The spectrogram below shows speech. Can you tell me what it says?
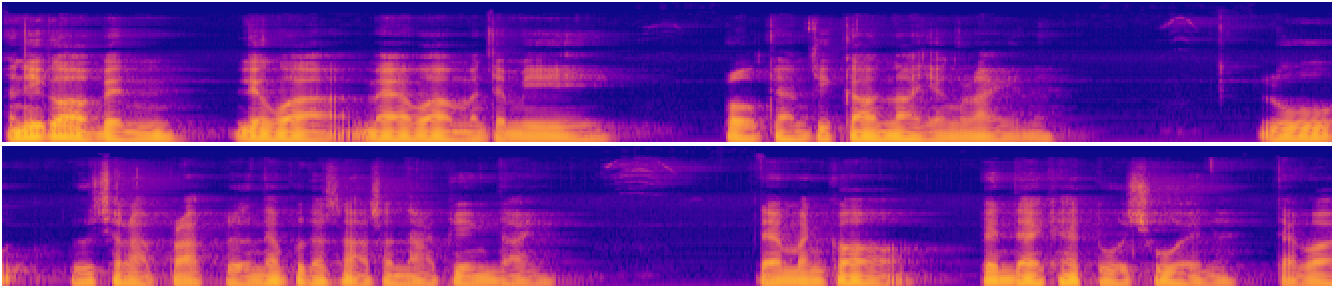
อันนี้ก็เป็นเรียกว่าแม้ว่ามันจะมีโปรแกรมที่ก้าวหน้าอย่างไรนะรู้หรือฉลาดปราดเปรื่องด้านพุทธศาสนาเพียงใด แต่มันก็เป็นได้แค่ตัวช่วยนะแต่ว่า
